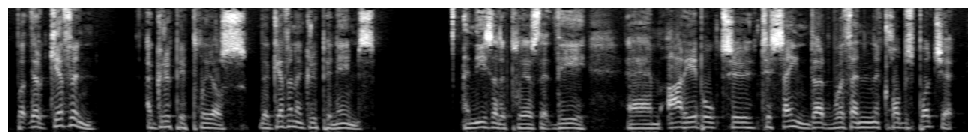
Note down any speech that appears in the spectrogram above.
But they're given a group of players. They're given a group of names. And these are the players that they um, are able to, to sign. They're within the club's budget.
